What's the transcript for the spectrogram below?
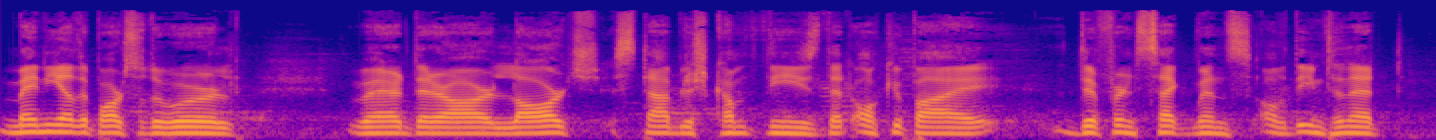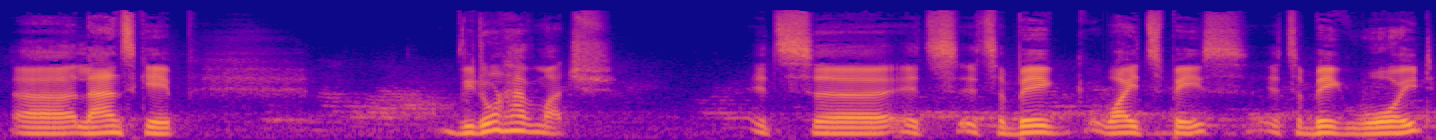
many other parts of the world where there are large established companies that occupy different segments of the internet uh, landscape, we don't have much. It's uh, it's it's a big white space. It's a big void.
